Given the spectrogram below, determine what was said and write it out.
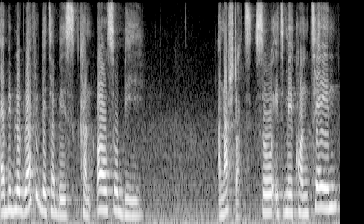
A bibliographic database can also be an abstract. So it may contain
